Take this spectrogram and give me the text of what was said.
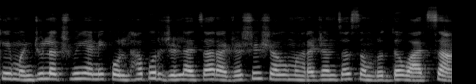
के मंजुलक्ष्मी यांनी कोल्हापूर जिल्ह्याचा राजश्री शाहू महाराजांचा समृद्ध वारसा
